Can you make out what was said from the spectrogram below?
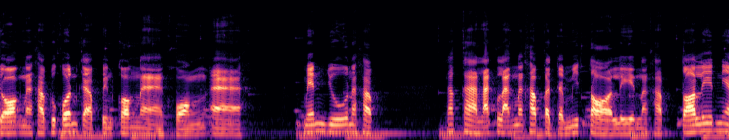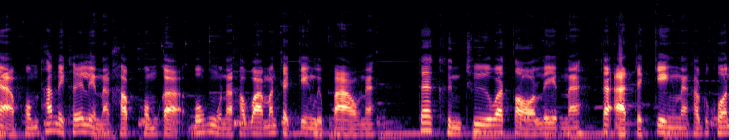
ยอกนะครับ ทุกคนกับเป็นกองหน้าของอ่า แมนยูนะครับราคารลักๆนะครับก็จะมีต่อเลนนะครับต่อเลนเนี่ยผมท่านได้เคยเล่นนะครับ ผมกับบ่หูนะครับว่ามันจะเก่งหรือเปล่านะแต่ขึ้นชื่อว่าต่อเลนนะก็อาจจะเก่งนะครับ ทุกคน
